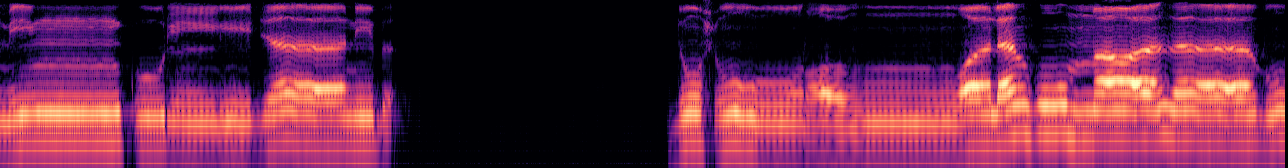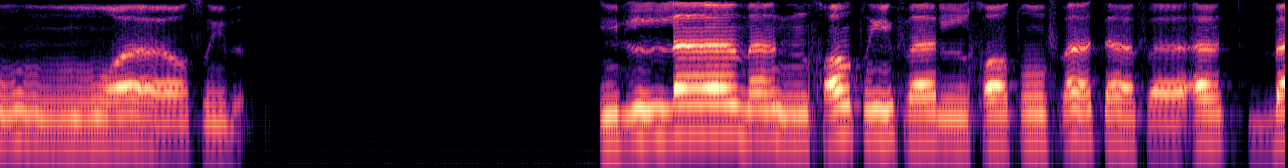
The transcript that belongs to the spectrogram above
من كل جانب دحورا ولهم عذاب واصب إلا من خطف الخطفة فأتبعه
